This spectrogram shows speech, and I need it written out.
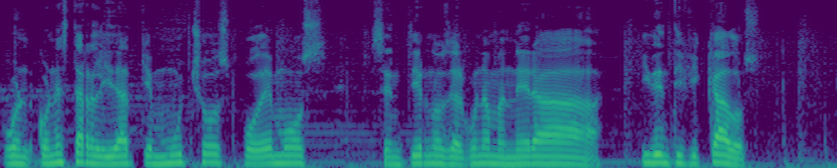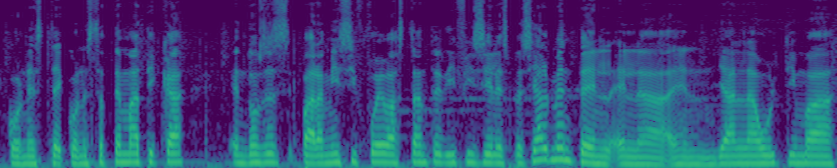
con, con, esta realidad que muchos podemos sentirnos de alguna manera identificados con, este, con esta temática. Entonces, para mí sí fue bastante difícil, especialmente en, en la, en, ya en la, última,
